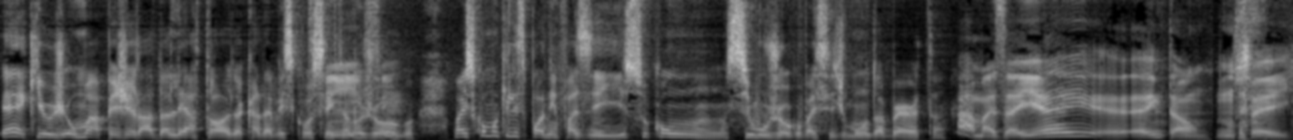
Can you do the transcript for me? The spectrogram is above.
É, que o, o mapa é gerado aleatório a cada vez que você sim, entra no jogo. Sim. Mas como que eles podem fazer isso com se o jogo vai ser de mundo aberto? Ah, mas aí é, é então, não sei.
